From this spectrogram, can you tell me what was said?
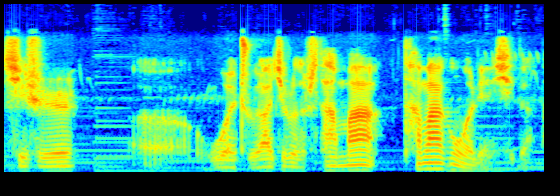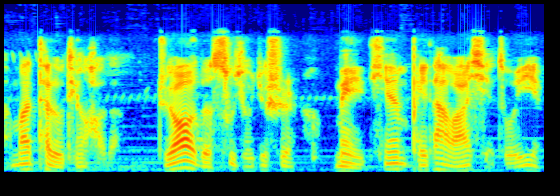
其实。呃，我主要接触的是他妈，他妈跟我联系的，他妈态度挺好的，主要的诉求就是每天陪他娃写作业，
